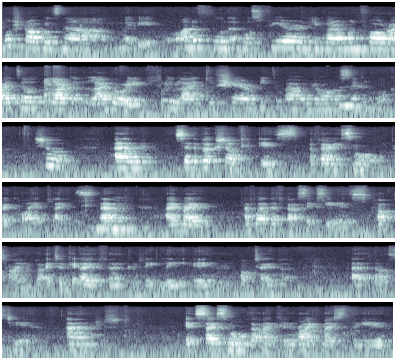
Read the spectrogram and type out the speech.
bookshop is uh, maybe wonderful atmosphere and environment for writer like a library. Would you like to share a bit about your second book? Sure. Um, so the bookshop is a very small, very quiet place. Um, I wrote, I've worked there for about six years, part time, but I took it over completely in October uh, last year. And it's so small that I can write most of the year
